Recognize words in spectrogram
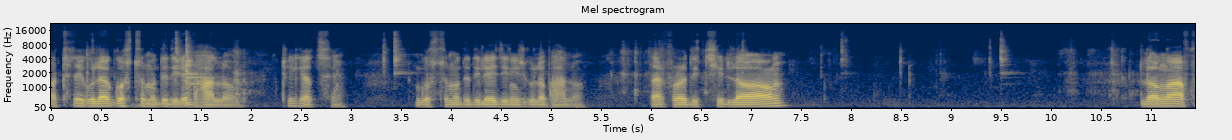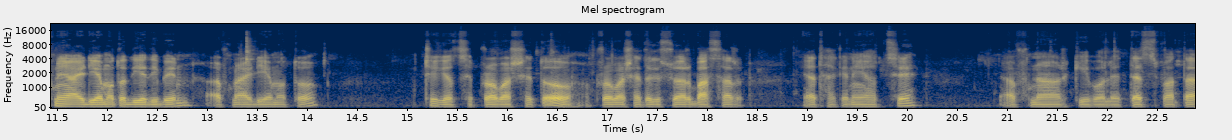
অর্থাৎ এগুলো গোস্তর মধ্যে দিলে ভালো, ঠিক আছে? গোস্তর মধ্যে দিলে এই জিনিসগুলো ভালো। তারপরে দিচ্ছি লং। লংও আপনি আইডিয়া মতো দিয়ে দিবেন, আপনার আইডিয়া মতো। ঠিক আছে, প্রবাসে তো প্রবাসে তো কিছু আর বাসার ইয়া থাকে না হচ্ছে আপনার কি বলে, তেজপাতা।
